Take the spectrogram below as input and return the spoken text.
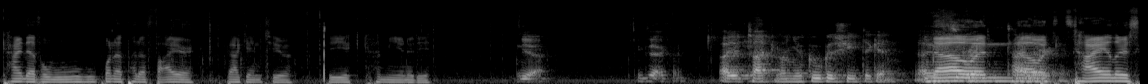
kind of want to put a fire back into the community Yeah. Exactly. Are you typing on your Google sheet again? I was no distracted, no Tyler. it's tyler's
